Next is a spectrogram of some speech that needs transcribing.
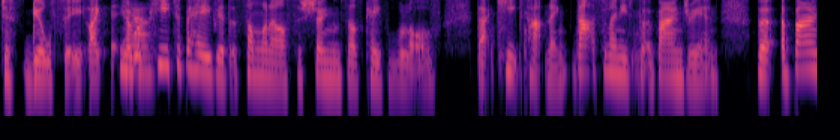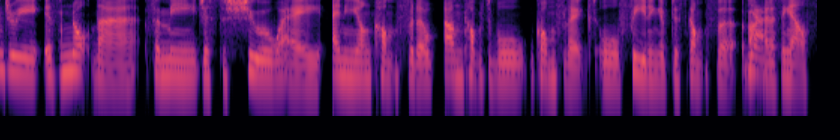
just guilty like a repeated behavior that someone else has shown themselves capable of that keeps happening. That's when i need to put a boundary in. But a boundary is not there for me just to shoo away any uncomfortable uncomfortable conflict or feeling of discomfort about Yes. anything else.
